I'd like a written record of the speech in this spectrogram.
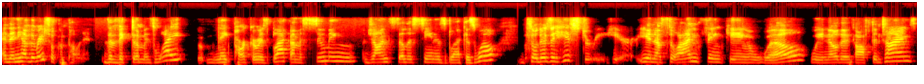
And then you have the racial component. The victim is white, Nate Parker is black. I'm assuming John Celestin is black as well. So there's a history here, you know. So I'm thinking, well, we know that oftentimes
